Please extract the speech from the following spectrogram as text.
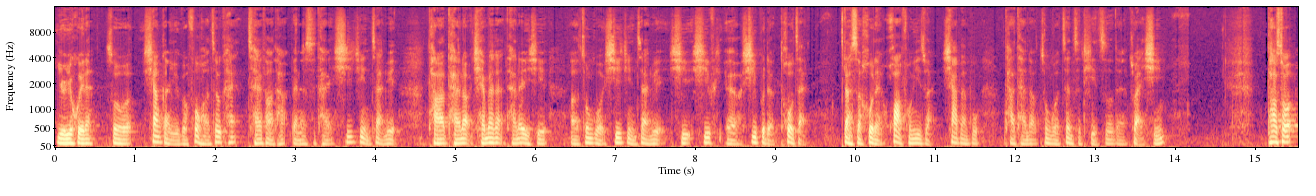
有一回呢，说香港有个《凤凰周刊》采访他，本来是谈西进战略，他谈了前半段谈了一些啊中国西进战略西西呃西部的拓展，但是后来话锋一转，下半部他谈到中国政治体制的转型。他说，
